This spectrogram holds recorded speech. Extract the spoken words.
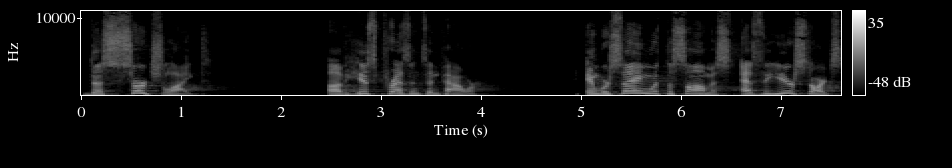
the searchlight of His presence and power. And we're saying with the psalmist, as the year starts,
